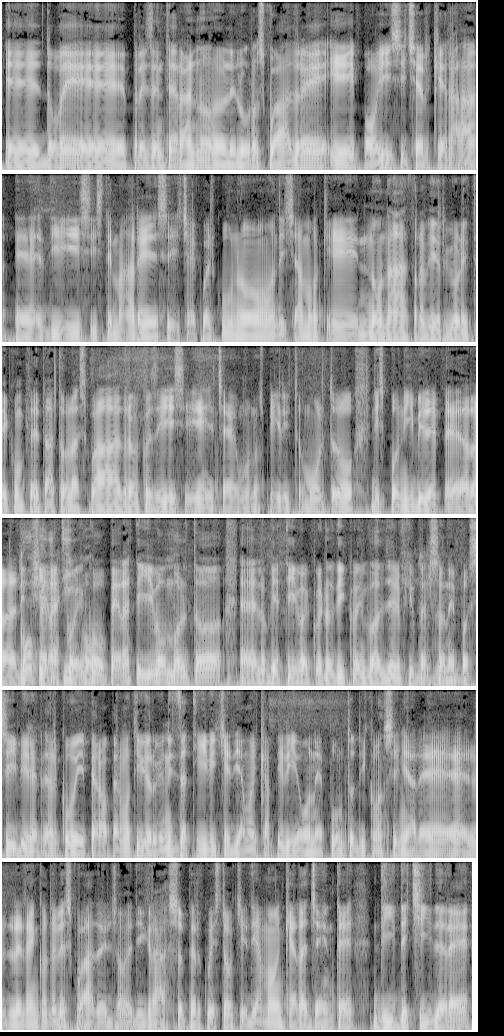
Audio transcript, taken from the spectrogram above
eh, dove presenteranno le loro squadre e poi si cercherà eh, di sistemare se c'è qualcuno diciamo che non ha tra virgolette completato la squadra così sì, c'è uno spirito molto disponibile per riuscire a co- cooperativo. molto eh, l'obiettivo è quello di coinvolgere più persone possibile per cui però per motivi organizzativi chiediamo ai capirione appunto di consegnare l'elenco delle squadre il giovedì grasso. Per questo chiediamo anche alla gente di decidere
